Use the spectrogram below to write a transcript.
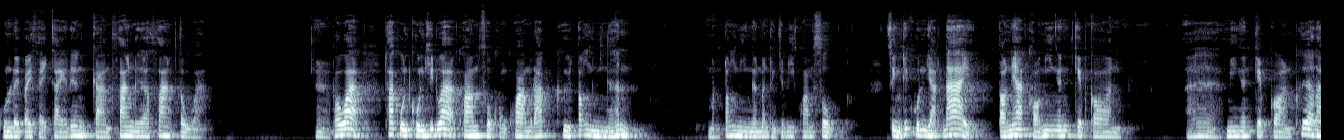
คุณเลยไปใส่ใจเรื่องการสร้างเนื้อสร้างตัวอ่าเพราะว่าถ้าคุณคุณคิดว่าความสุขของความรักคือต้องมีเงิน มันต้องมีเงินมันถึงจะมีความสุข สิ่งที่คุณอยากได้ ตอนนี้ขอมีเงินเก็บก่อน มีเงินเก็บก่อนเพื่ออะไร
